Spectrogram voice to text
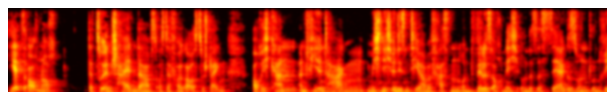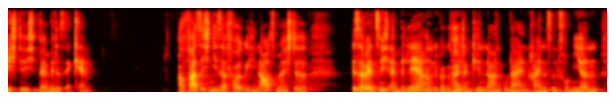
jetzt auch noch dazu entscheiden darfst, aus der Folge auszusteigen. Auch ich kann an vielen Tagen mich nicht mit diesem Thema befassen und will es auch nicht. Und es ist sehr gesund und richtig, wenn wir das erkennen. Auf was ich in dieser Folge hinaus möchte, ist aber jetzt nicht ein Belehren über Gewalt an Kindern oder ein reines Informieren.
